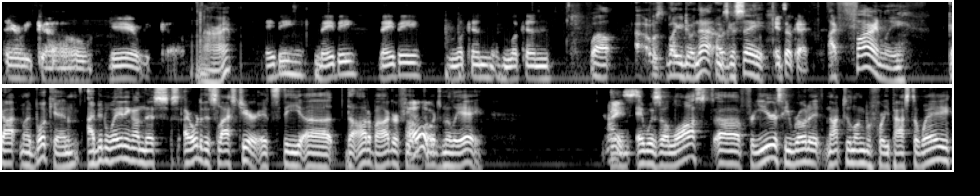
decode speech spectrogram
there we go. Here we go. all right. Maybe, maybe, maybe. I'm looking. I'm looking. Well, I was while you're doing that, I was gonna say It's okay. I finally got my book in. I've been waiting on this. I ordered this last year. It's the uh, the autobiography of Oh. George Méliès. Nice. And it was a lost uh, for years. He wrote it not too long before he passed away,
